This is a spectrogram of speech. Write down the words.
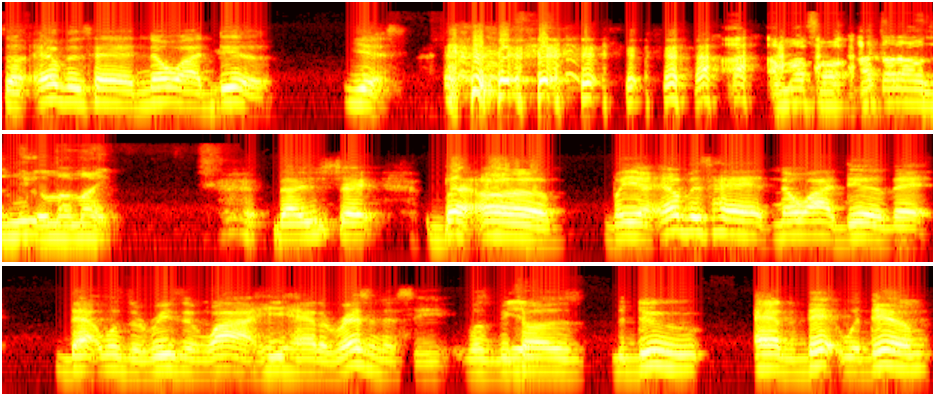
So Elvis had no idea. Yes. I, am my fault. I thought I was muting my mic. No, you straight. But uh, but yeah, Elvis had no idea that that was the reason why he had a residency was because yeah. the dude had a debt with them,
